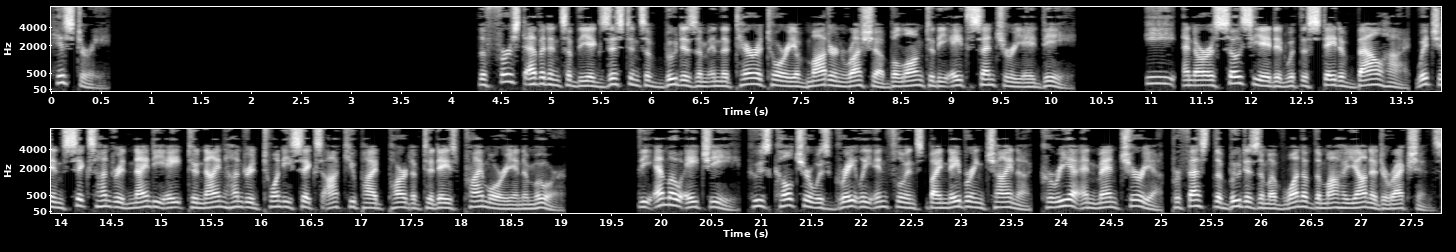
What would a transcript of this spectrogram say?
History The first evidence of the existence of Buddhism in the territory of modern Russia belonged to the 8th century AD. E, and are associated with the state of Balhae, which in 698–926 occupied part of today's Primorye and Amur. The Mohe, whose culture was greatly influenced by neighboring China, Korea and Manchuria, professed the Buddhism of one of the Mahayana directions.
